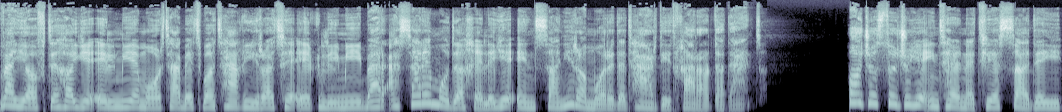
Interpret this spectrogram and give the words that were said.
و یافته های علمی مرتبط با تغییرات اقلیمی بر اثر مداخله انسانی را مورد تردید قرار دادند. با جستجوی اینترنتی ای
